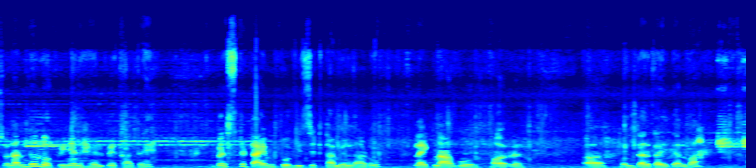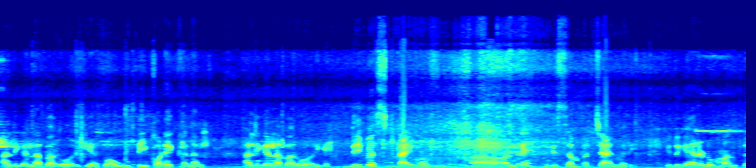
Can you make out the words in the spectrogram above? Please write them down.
so ನನ್ನದೊಂದು ಒಪಿನಿಯನ್ ಹೇಳಬೇಕಾದ್ರೆ best time to visit Tamil Nadu like Nagore ಅವ್ರ ಏನು ದರ್ಗಾ ಇದೆ ಅಲ್ವಾ? ಅಲ್ಲಿಗೆಲ್ಲ ಬರೋರಿಗೆ ಅಥವಾ ಊಟಿ, ಕೊಡೈಕನಲ್ ಅಲ್ಲಿಗೆಲ್ಲ ಬರುವವರಿಗೆ ದಿ ಬೆಸ್ಟ್ ಟೈಮು ಅಂದರೆ ಡಿಸೆಂಬರ್ ಜಾನ್ವರಿ ಇದು ಎರಡು ಮಂತ್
